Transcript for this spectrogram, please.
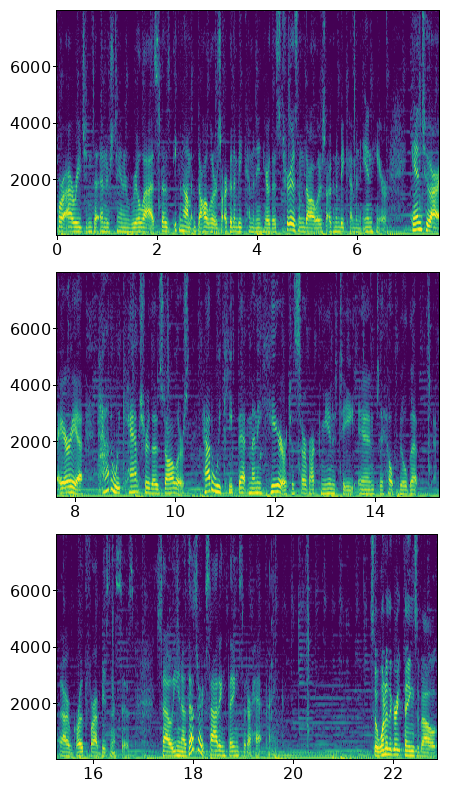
for our region to understand and realize those economic dollars are going to be coming in here, those tourism dollars are going to be coming in here into our area. How do we capture those dollars? How do we keep that money here to serve our community and to help build up our growth for our businesses? So, you know, those are exciting things that are happening. So one of the great things about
